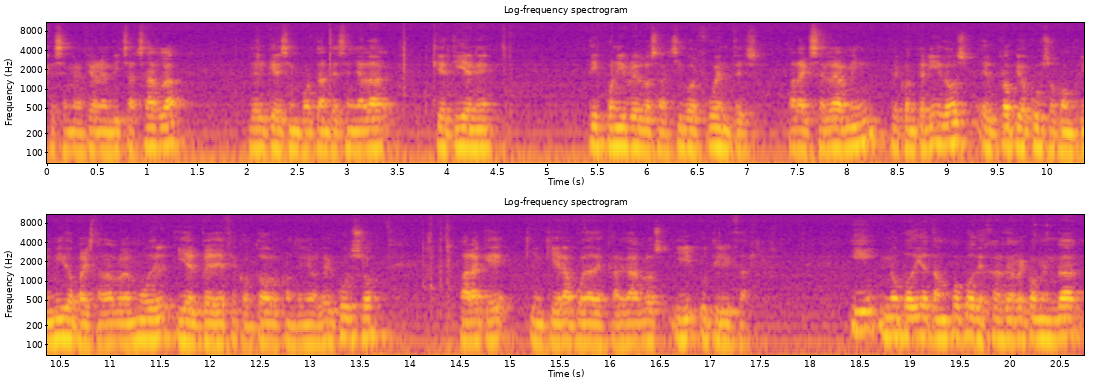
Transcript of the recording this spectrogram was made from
que se menciona en dicha charla, del que es importante señalar que tiene disponibles los archivos fuentes para Excel Learning de contenidos, el propio curso comprimido para instalarlo en Moodle y el PDF con todos los contenidos del curso para que quien quiera pueda descargarlos y utilizarlos. Y no podía tampoco dejar de recomendar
